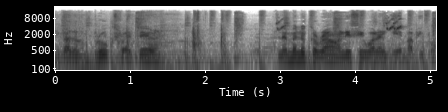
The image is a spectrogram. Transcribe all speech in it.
You got those Brooks right there. Let me look around and see what I get, my people.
